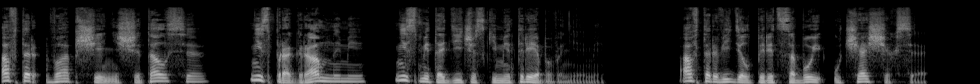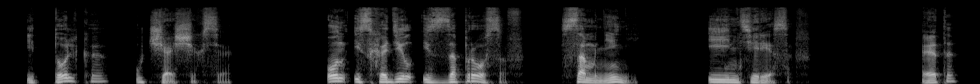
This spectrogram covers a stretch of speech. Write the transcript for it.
автор вообще не считался ни с программными, ни с методическими требованиями автор видел перед собой учащихся и только учащихся. Он исходил из запросов, сомнений и интересов. Это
